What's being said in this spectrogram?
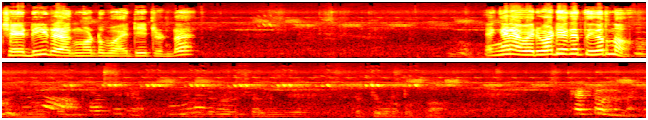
ചെടിയുടെ അങ്ങോട്ട് മാറ്റിയിട്ടുണ്ട്. എങ്ങനെ പരിപാടിയൊക്കെ തീർന്നോ? കെട്ടൊന്നും വേണ്ട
